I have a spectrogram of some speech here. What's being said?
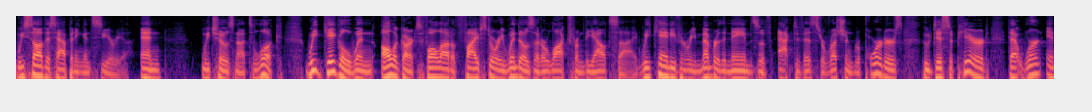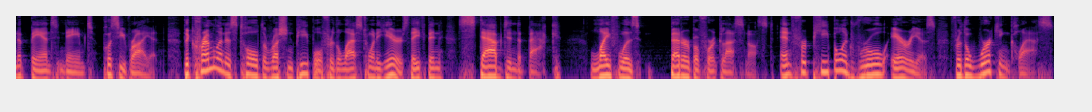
we saw this happening in Syria. And we chose not to look. We giggle when oligarchs fall out of five story windows that are locked from the outside. We can't even remember the names of activists or Russian reporters who disappeared that weren't in a band named Pussy Riot. The Kremlin has told the Russian people for the last 20 years they've been stabbed in the back. Life was better before Glasnost. And for people in rural areas, for the working class,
